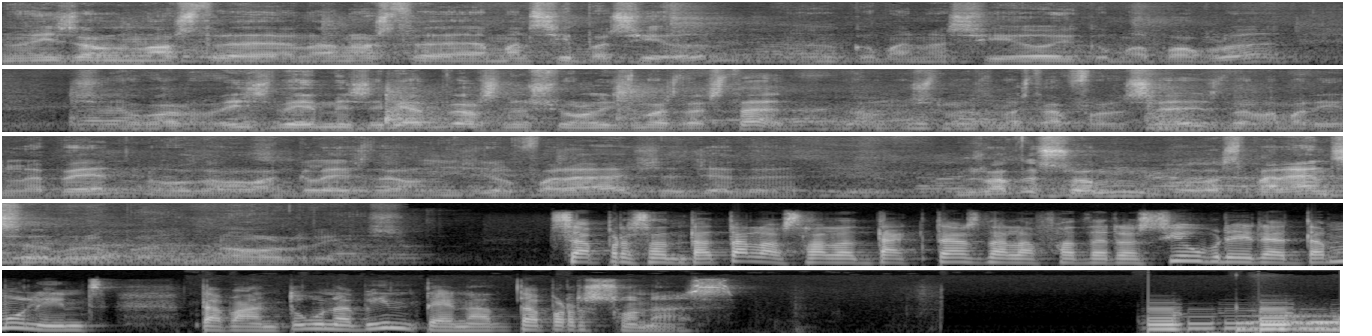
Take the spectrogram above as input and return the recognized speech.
no és el nostre, la nostra emancipació eh, com a nació i com a poble, sinó que el risc ve més aviat dels nacionalismes d'estat, del nacionalisme d'estat francès, de la Marine Le Pen o de l'anglès del Nigel Farage, etc. Nosaltres som l'esperança d'Europa, no el risc. S'ha presentat a la sala d'actes de la Federació Obrera de Molins davant una vintena de persones. Thank you.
